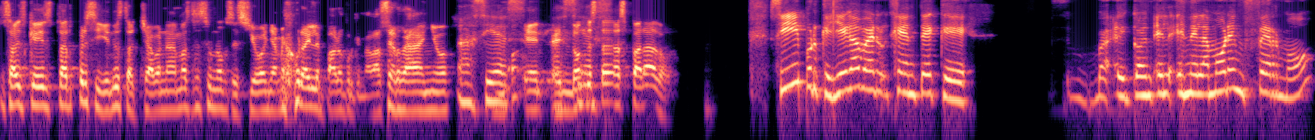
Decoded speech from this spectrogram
sabes que estar persiguiendo a esta chava nada más es una obsesión, ya mejor ahí le paro porque me va a hacer daño. Así es. ¿En, dónde estás parado? Sí, porque llega a haber gente que eh, en el amor enfermo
